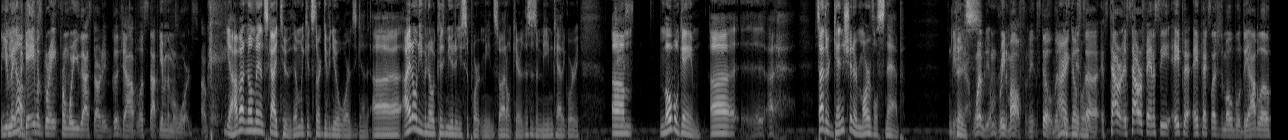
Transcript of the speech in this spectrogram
You made the game is great from where you guys started. Good job. Let's stop giving them awards. Okay. Yeah, how about No Man's Sky 2? Then we could start giving you awards again. Uh, I don't even know what community support means, so I don't care. This is a meme category. Um. Mobile game. Uh, uh, it's either Genshin or Marvel Snap. Yeah, I'm gonna read them off still, but All right, it's, go it's, for it. uh, it's Tower, it's Tower Fantasy, Apex, Apex Legends Mobile, Diablo,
